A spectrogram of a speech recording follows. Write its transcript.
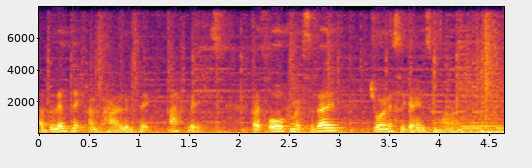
of Olympic and Paralympic athletes. That's all from us today. Join us again tomorrow.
